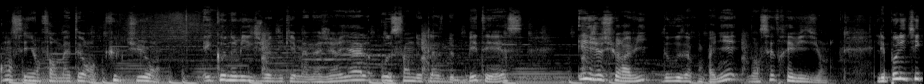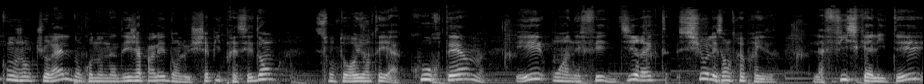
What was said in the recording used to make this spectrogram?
enseignant formateur en culture économique, juridique et managériale au sein de classe de BTS et je suis ravi de vous accompagner dans cette révision. Les politiques conjoncturelles, donc on en a déjà parlé dans le chapitre précédent, sont orientées à court terme et ont un effet direct sur les entreprises. La fiscalité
